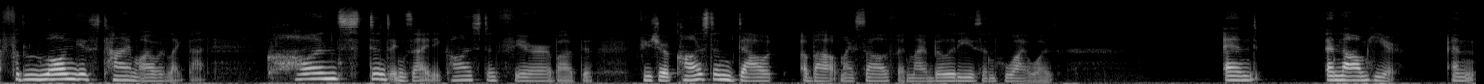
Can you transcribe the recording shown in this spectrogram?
For the longest time, I was like that. Constant anxiety, constant fear about the future, constant doubt about myself and my abilities and who I was. And and now I'm here. And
